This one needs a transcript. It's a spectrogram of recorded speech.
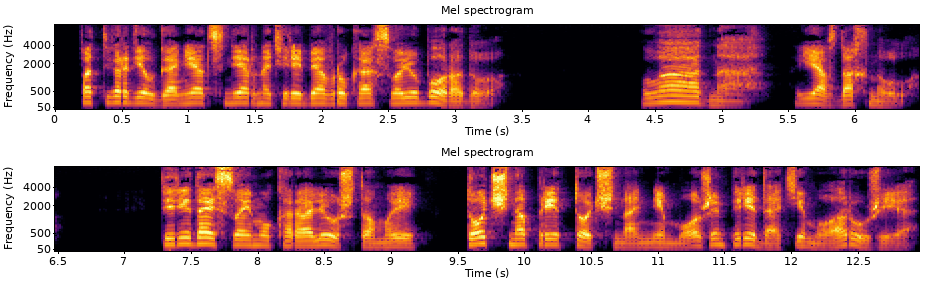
– подтвердил гонец, нервно теребя в руках свою бороду. «Ладно», – я вздохнул. Передай своему королю, что мы точно-приточно не можем передать ему оружие,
